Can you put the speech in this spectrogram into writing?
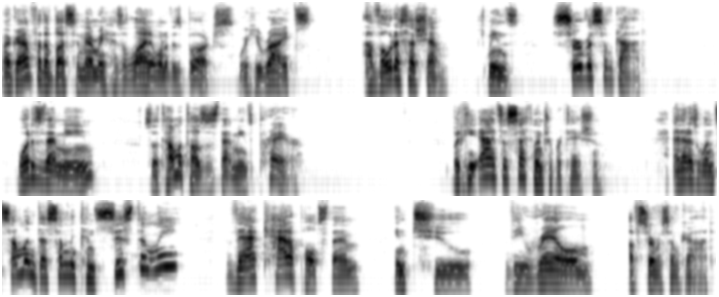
My grandfather, blessed memory, has a line in one of his books where he writes, Avodas Hashem, which means service of God. What does that mean? So the Talmud tells us that means prayer. But he adds a second interpretation. And that is when someone does something consistently, that catapults them into the realm of service of God.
